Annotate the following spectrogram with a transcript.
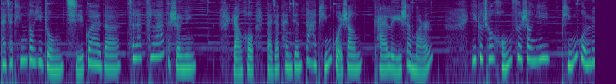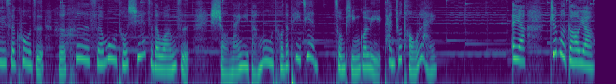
大家听到一种奇怪的“刺啦刺啦”的声音。然后大家看见大苹果上开了一扇门，一个穿红色上衣、苹果绿色裤子和褐色木头靴子的王子，手拿一把木头的佩剑，从苹果里探出头来。哎呀，这么高呀！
